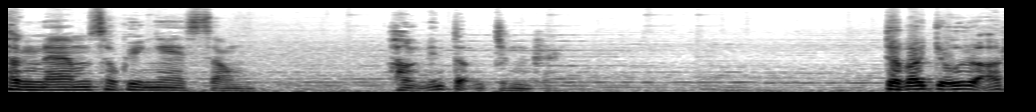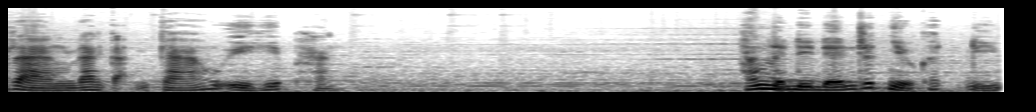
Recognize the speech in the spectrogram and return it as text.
Thần Nam sau khi nghe xong, Hận đến tận chân răng. Từ báo chủ rõ ràng đang cảnh cáo uy hiếp hắn. Hắn đã đi đến rất nhiều khách điếm.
